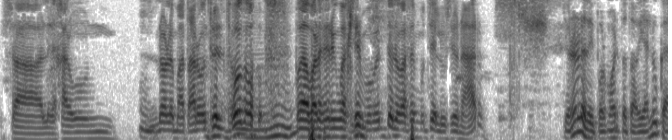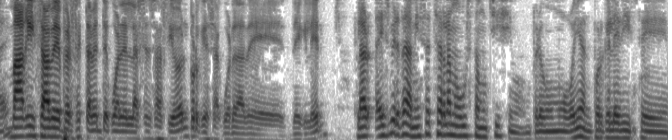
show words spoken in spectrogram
o sea, le dejaron... No le mataron del todo. Mm. Puede aparecer en cualquier momento y le va a hacer mucha ilusión a Aaron. Yo no le doy por muerto todavía a Luca, ¿eh? Maggie sabe perfectamente cuál es la sensación porque se acuerda de, de Glenn. Claro, es verdad, a mí esa charla me gusta muchísimo, pero mogollón, porque le dice...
